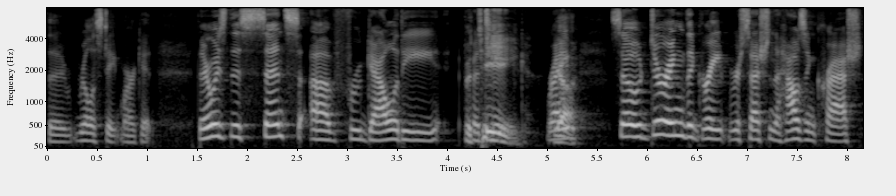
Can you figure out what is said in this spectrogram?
the real estate market. There was this sense of frugality fatigue, Fatigue, right? yeah. So during the Great Recession, the housing crash,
